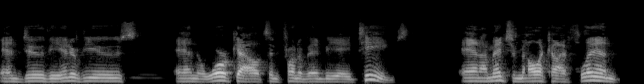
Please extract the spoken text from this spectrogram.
and do the interviews and the workouts in front of NBA teams. And I mentioned Malachi Flynn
